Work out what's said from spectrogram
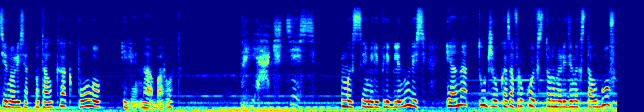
тянулись от потолка к полу или наоборот! Мы с Эмери переглянулись, и она, тут же указав рукой в сторону ледяных столбов,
